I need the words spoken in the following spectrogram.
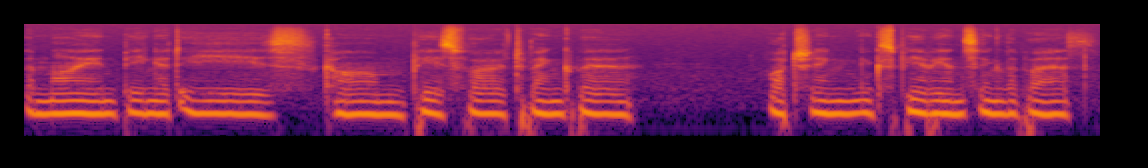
the mind being at ease, calm, peaceful, tranquil, watching, experiencing the breath.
